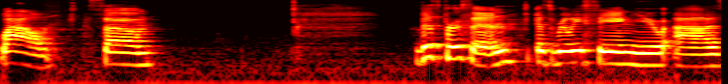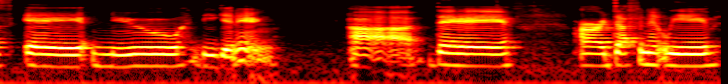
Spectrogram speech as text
Wow. So this person is really seeing you as a new beginning. Uh, they are definitely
